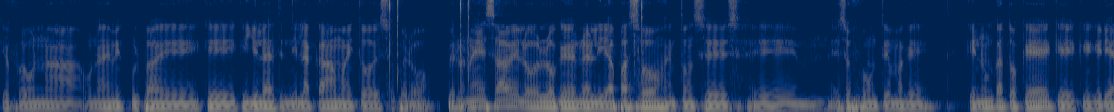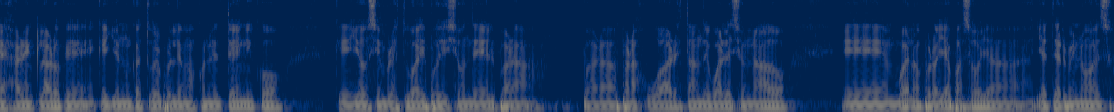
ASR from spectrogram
que fue una, una de mis culpas que, que, yo le atendí la cama y todo eso, pero, pero nadie sabe lo, lo que en realidad pasó, entonces eh, eso fue un tema que, que nunca toqué, que, quería dejar en claro que, yo nunca tuve problemas con el técnico, que yo siempre estuve a disposición de él para, para, para jugar estando igual lesionado. Eh, bueno, pero ya pasó, ya, terminó eso.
